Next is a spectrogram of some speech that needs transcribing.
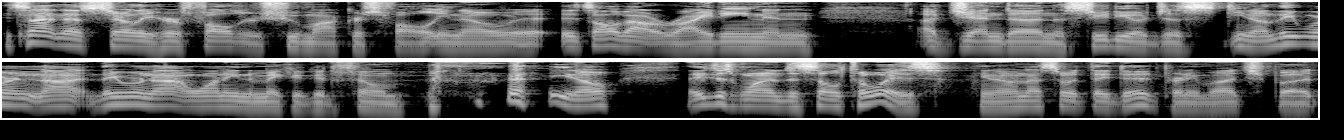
it's not necessarily her fault or Schumacher's fault. You know, it's all about writing and, agenda and the studio just you know they were not they were not wanting to make a good film you know they just wanted to sell toys you know and that's what they did pretty much but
